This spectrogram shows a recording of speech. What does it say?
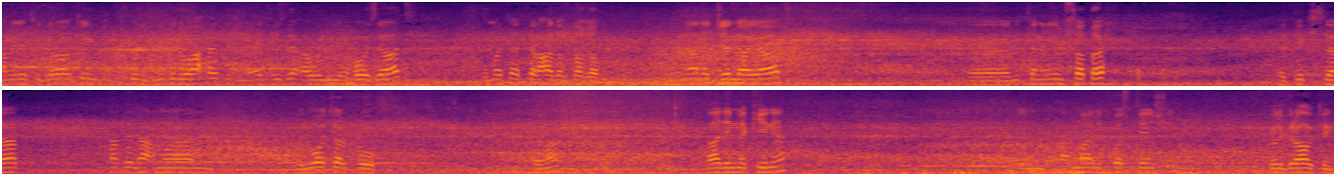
عملية ال grouting تكون ب level واحد الأجهزة أو الهوزات وما تأثر على الضغط. هنا الجلايات آه لتنعيم سطح. ال deck slab هذه الأعمال. ال waterproof تمام؟ هذه الماكينة. أعمال ال post tension. وال grouting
